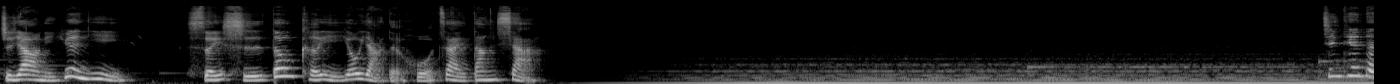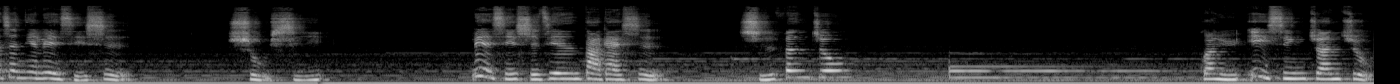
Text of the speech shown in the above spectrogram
只要你愿意，随时都可以优雅的活在当下。今天的正念练习是数息，练习时间大概是十分钟。关于一心专注，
